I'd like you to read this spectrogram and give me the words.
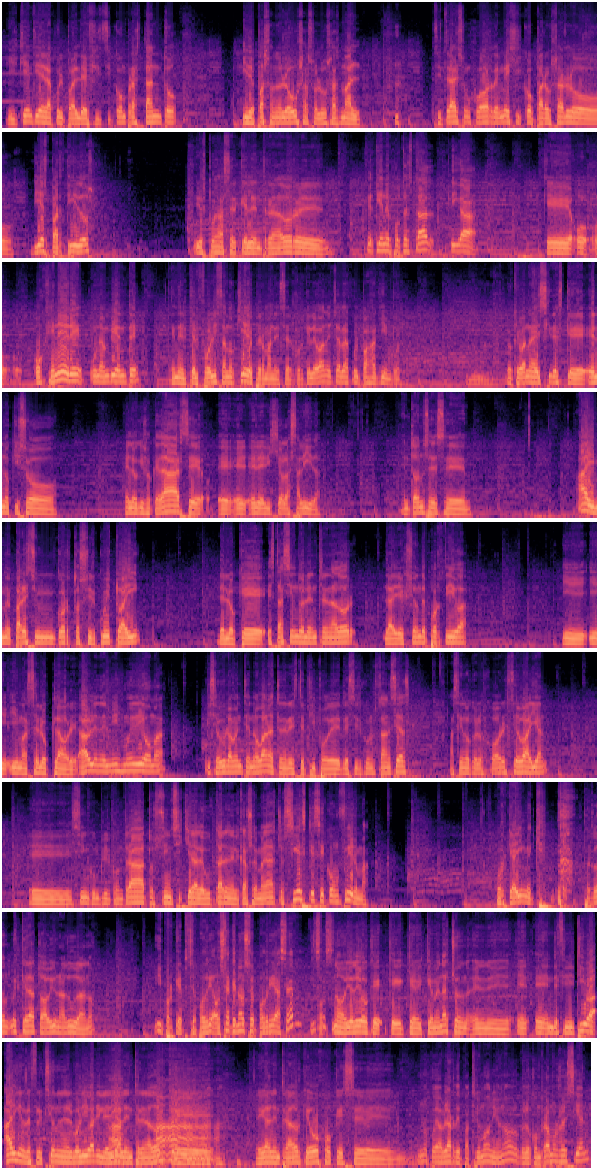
¿y quién tiene la culpa del déficit? Si compras tanto y de paso no lo usas o lo usas mal. Si traes un jugador de México para usarlo 10 partidos y después hacer que el entrenador eh, que tiene potestad diga que o, o- o genere un ambiente en el que el futbolista no quiere permanecer porque le van a echar la culpa a Jaquín pues lo que van a decir es que él no quiso él no quiso quedarse eh, él, él eligió la salida entonces eh, hay me parece un cortocircuito ahí de lo que está haciendo el entrenador la dirección deportiva y, Marcelo Claure. Hablen el mismo idioma y seguramente no van a tener este tipo de, circunstancias haciendo que los jugadores se vayan eh, sin cumplir contratos, sin siquiera debutar en el caso de Manacho, si es que se confirma. Porque ahí me, perdón, me queda todavía una duda, ¿no? ¿Y por qué se podría? O sea que no se podría hacer, dices. No, yo digo que, que, que, que Menacho, en, en- en- en definitiva, alguien reflexione en el Bolívar y le diga Ah, al entrenador Ah, que... ah, Le diga al entrenador que ojo que se uno puede hablar de patrimonio, ¿no? Que lo compramos recién.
